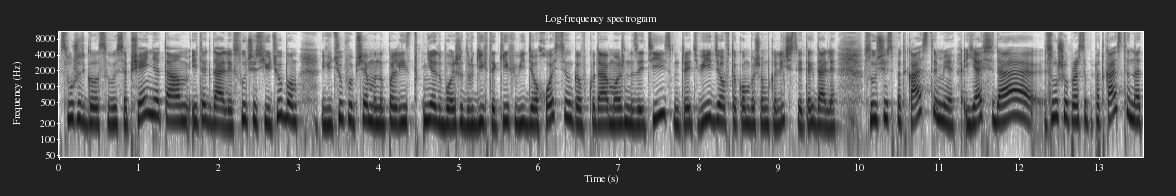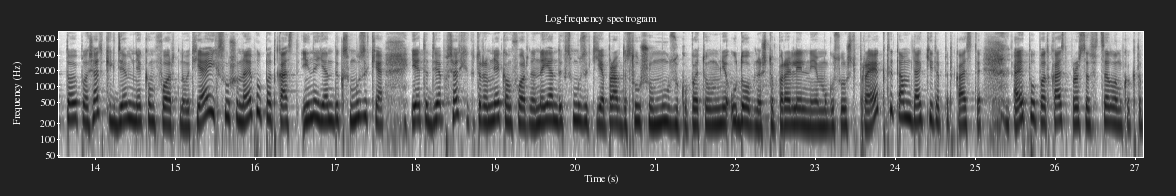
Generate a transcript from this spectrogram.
слушать голосовые сообщения там и так далее. В случае с Ютубом, YouTube вообще монополист. Нет больше других таких видеохостингов, куда можно зайти, смотреть видео в таком большом количестве и так далее. В случае с подкастами я всегда слушаю просто подкасты на той площадке, где мне комфортно. Вот я их слушаю на Apple подкаст и на Яндекс Музыке. И это две площадки, которые мне комфортны. На Яндекс Музыке я, правда, слушаю музыку, поэтому мне удобно, что параллельно я могу слушать проекты там, да, какие-то подкасты. А Apple подкаст просто в целом как-то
